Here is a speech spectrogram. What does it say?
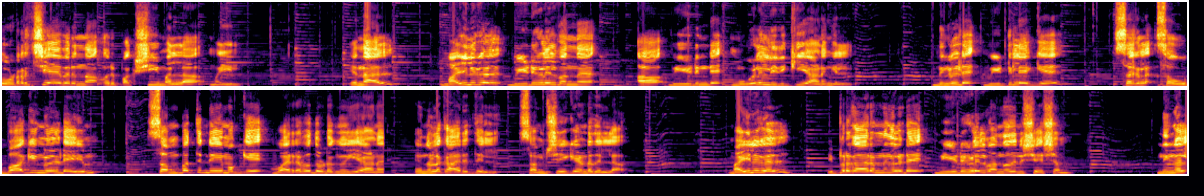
തുടർച്ചയായി വരുന്ന ഒരു പക്ഷിയുമല്ല മയിൽ. എന്നാൽ മയിലുകൾ വീടുകളിൽ വന്ന് ആ വീടിന്റെ മുകളിൽ ഇരിക്കുകയാണെങ്കിൽ നിങ്ങളുടെ വീട്ടിലേക്ക് സകല സൗഭാഗ്യങ്ങളുടെയും സമ്പത്തിന്റെയും ഒക്കെ വരവ് തുടങ്ങുകയാണ് എന്നുള്ള കാര്യത്തിൽ സംശയിക്കേണ്ടതില്ല. മയിലുകൾ ഇപ്രകാരം നിങ്ങളുടെ വീടുകളിൽ വന്നതിന് ശേഷം നിങ്ങൾ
